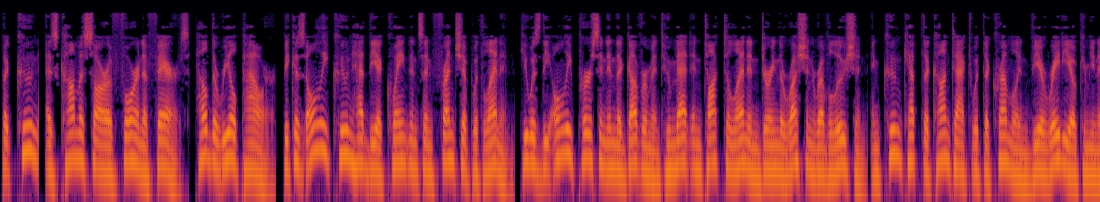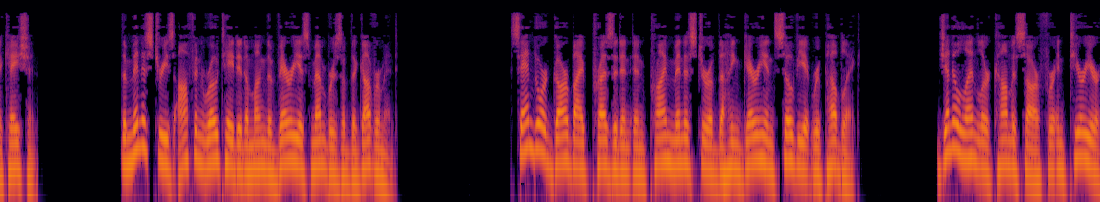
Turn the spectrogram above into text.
but Kun, as Commissar of Foreign Affairs, held the real power, because only Kun had the acquaintance and friendship with Lenin, he was the only person in the government who met and talked to Lenin during the Russian Revolution and Kun kept the contact with the Kremlin via radio communication. The ministries often rotated among the various members of the government. Sandor Garbai President and Prime Minister of the Hungarian Soviet Republic. Jenő Lendler Commissar for Interior.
